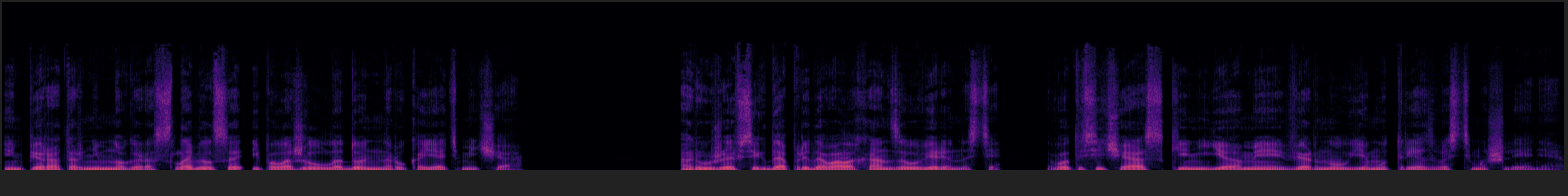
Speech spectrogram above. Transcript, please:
Император немного расслабился и положил ладонь на рукоять меча. Оружие всегда придавало Ханзе уверенности, вот и сейчас Киньями вернул ему трезвость мышления.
